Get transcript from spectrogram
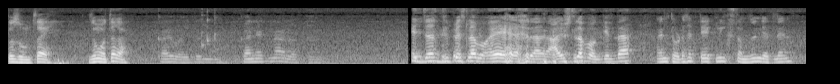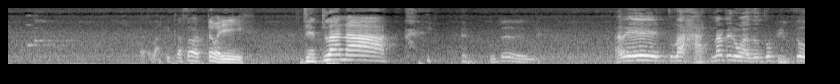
तो झुमचा आहे. झुम होतं का? काय व्हायचं नाही कनेक्ट नाही आलं वाटतं जस्ट दीपेशला आयुषला फोन केलता. आणि थोडंसं टेक्निक समजून घेतले बाकी कसं वाटतं भाई? घेतला ना. कुठं? अरे तुला हात ना फिरवा जो तो फिरतो.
